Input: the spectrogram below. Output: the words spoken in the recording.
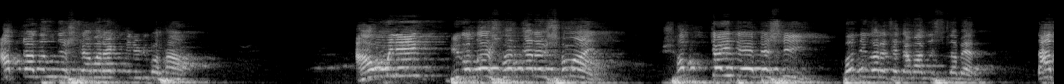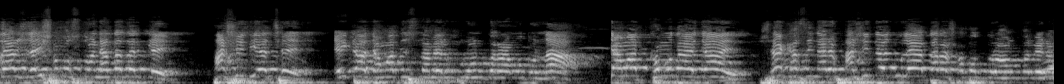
আপনাদের উদ্দেশ্যে আমার এক মিনিট কথা। আওয়ামী লীগ বিগত সরকারের সময় সবচাইতে বেশি ক্ষতি করেছে জামাত ইসলামের। তাদের যেই সমস্ত নেতাদেরকে ফাঁসি দিয়েছে, এইটা জামাত ইসলামের পূরণ করার মতো না। জামাত ক্ষমতায় যায়, শেখ হাসিনার ফাঁসিতে ঝুলে তারা শপথ গ্রহণ করবে, এটা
